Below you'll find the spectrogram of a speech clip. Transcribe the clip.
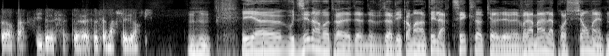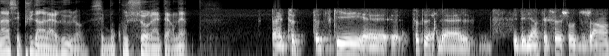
faire partie de cette, euh, de ce marché-là. Mm-hmm. Et euh, vous disiez dans votre, vous aviez commenté l'article que vraiment la prostitution maintenant c'est plus dans la rue là, c'est beaucoup sur internet. Ben, tout, tout ce qui est euh, toute la, ces déviances sexuelles, choses du genre,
